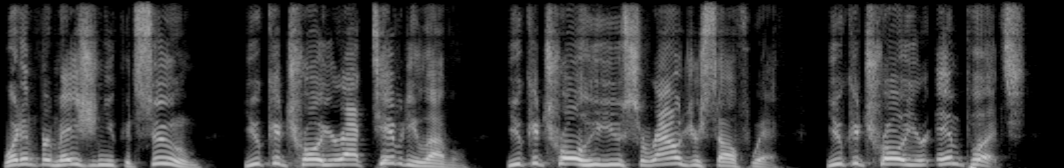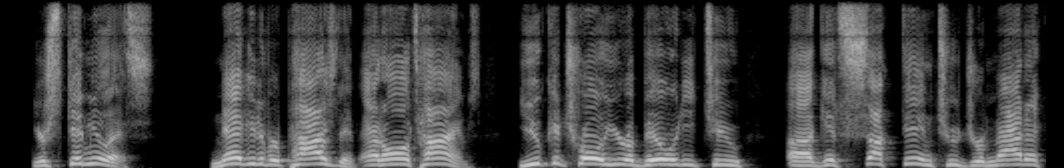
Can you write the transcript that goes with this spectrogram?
what information you consume. You control your activity level. You control who you surround yourself with. You control your inputs, your stimulus, negative or positive, at all times. You control your ability to uh, get sucked into dramatic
